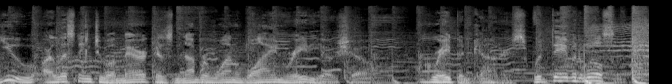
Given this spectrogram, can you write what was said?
you are listening to America's number one wine radio show, Grape Encounters with David Wilson.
